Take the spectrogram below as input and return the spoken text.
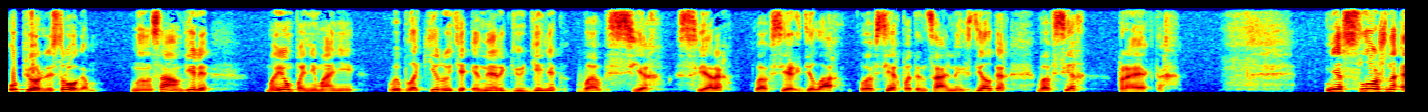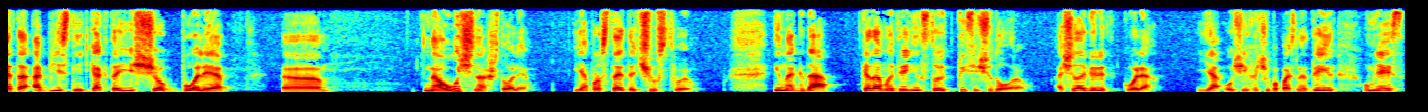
уперлись рогом. Но на самом деле, в моем понимании, вы блокируете энергию денег во всех сферах во всех делах, во всех потенциальных сделках, во всех проектах. Мне сложно это объяснить как-то еще более э, научно, что ли. Я просто это чувствую. Иногда, когда мой тренинг стоит тысячу долларов, а человек говорит, Коля, я очень хочу попасть на тренинг, у меня есть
